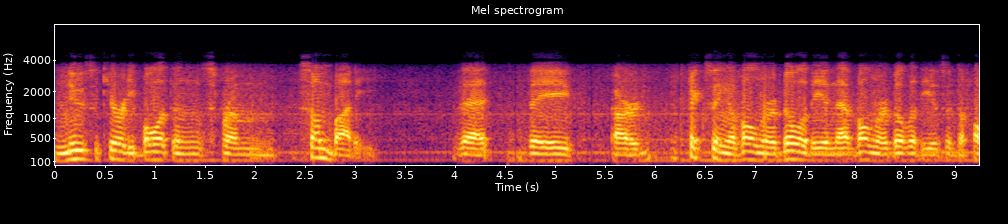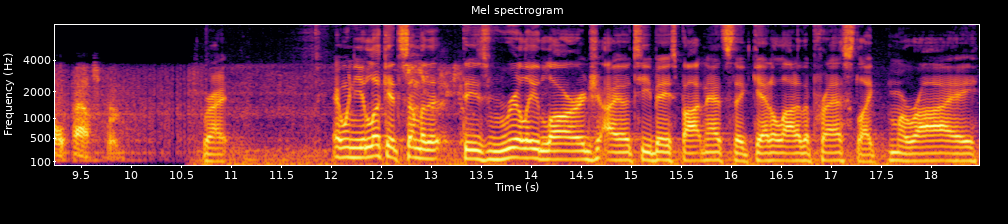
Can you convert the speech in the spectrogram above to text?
new security bulletins from somebody that they are fixing a vulnerability, and that vulnerability is a default password. Right. And when you look at some of the, these really large IoT-based botnets that get a lot of the press, like Mirai,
